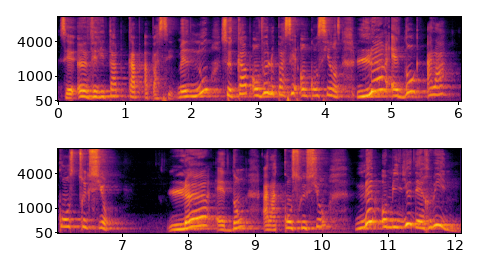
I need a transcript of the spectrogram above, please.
C'est un véritable cap à passer. Mais nous, ce cap, on veut le passer en conscience. L'heure est donc à la construction. L'heure est donc à la construction, même au milieu des ruines.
